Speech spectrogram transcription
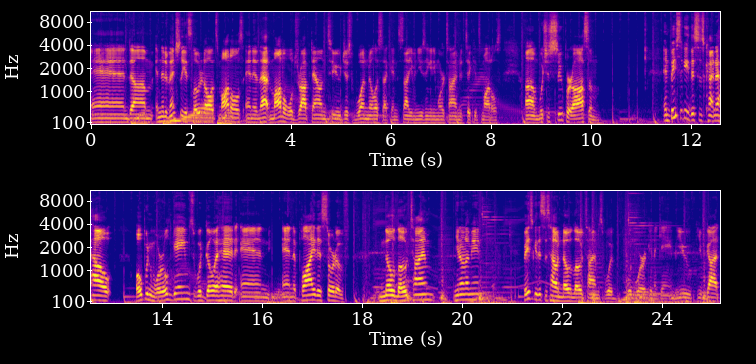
and um, and then eventually it's loaded all its models and then that model will drop down to just one millisecond it's not even using any more time to tick its models um, which is super awesome and basically this is kind of how open world games would go ahead and and apply this sort of no load time you know what I mean basically this is how no load times would would work in a game you you've got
